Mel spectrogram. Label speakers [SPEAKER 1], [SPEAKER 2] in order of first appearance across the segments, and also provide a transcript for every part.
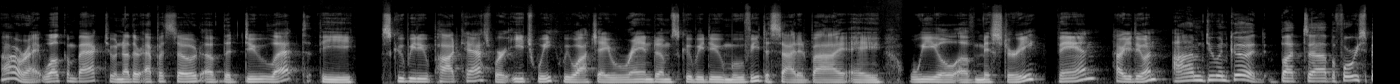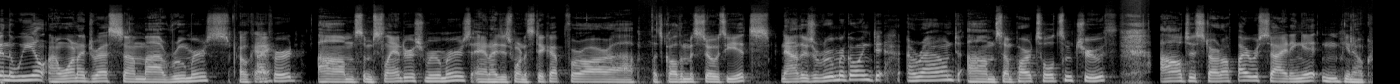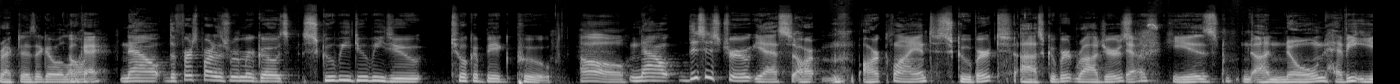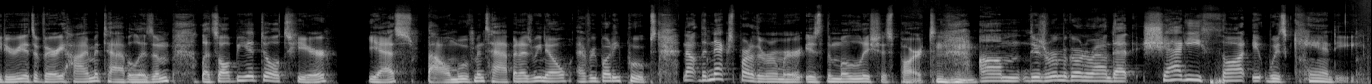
[SPEAKER 1] All right, welcome back to another episode of the Doolette, the Scooby Doo podcast, where each week we watch a random Scooby Doo movie decided by a wheel of mystery. Van, how are you doing?
[SPEAKER 2] I'm doing good, but uh, before we spin the wheel, I want to address some uh, rumors
[SPEAKER 1] Okay.
[SPEAKER 2] I've heard, um, some slanderous rumors, and I just want to stick up for our uh, let's call them associates. Now, there's a rumor going d- around. Um, some parts hold some truth. I'll just start off by reciting it and you know correct it as I go along.
[SPEAKER 1] Okay.
[SPEAKER 2] Now, the first part of this rumor goes: Scooby Dooby Doo took a big poo.
[SPEAKER 1] Oh,
[SPEAKER 2] Now, this is true. Yes, our our client Scoobert, uh, Scoobert Rogers.
[SPEAKER 1] Yes.
[SPEAKER 2] he is a known heavy eater. He has a very high metabolism. Let's all be adults here. Yes, bowel movements happen, as we know. Everybody poops. Now, the next part of the rumor is the malicious part. Um, there's a rumor going around that Shaggy thought it was candy.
